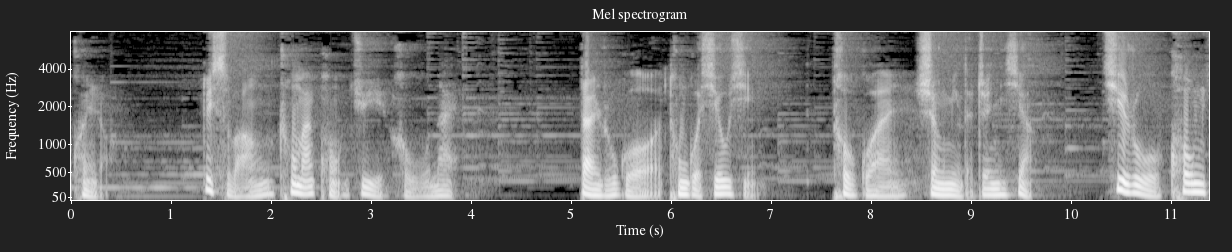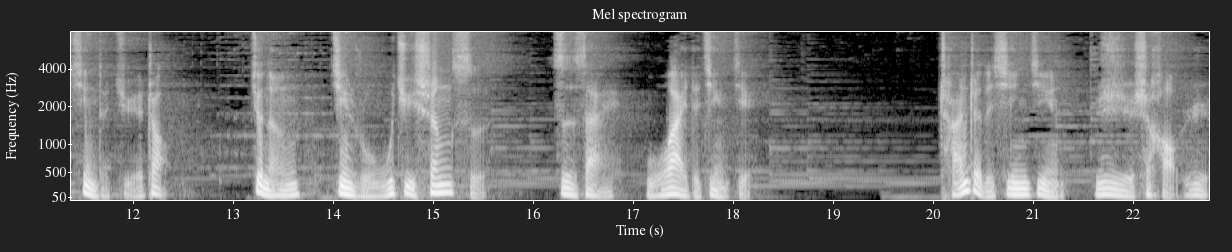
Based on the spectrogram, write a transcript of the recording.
困扰，对死亡充满恐惧和无奈。但如果通过修行，透观生命的真相，契入空性的绝照，就能进入无惧生死、自在无碍的境界。禅者的心境，日是好日。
